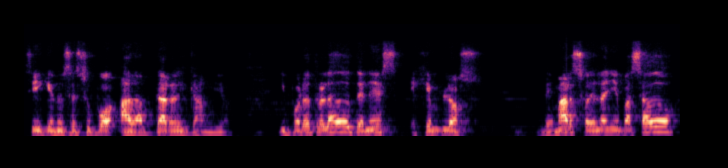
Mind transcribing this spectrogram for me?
¿sí? que no se supo adaptar al cambio. Y por otro lado tenés ejemplos de marzo del año pasado,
